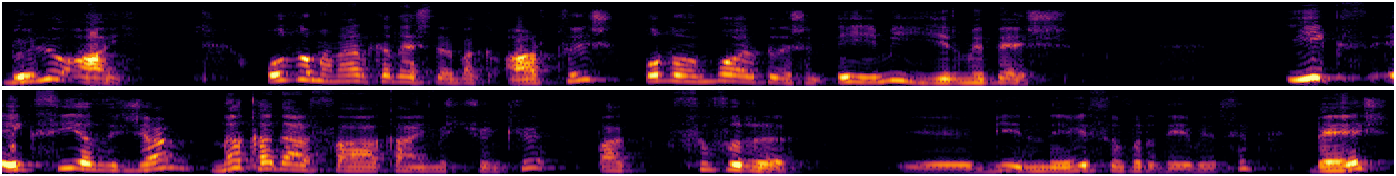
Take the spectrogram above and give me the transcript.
bölü ay. O zaman arkadaşlar bak artış. O zaman bu arkadaşın eğimi 25. X eksi yazacağım. Ne kadar sağa kaymış çünkü. Bak sıfırı e, bir nevi sıfır diyebilirsin. 5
